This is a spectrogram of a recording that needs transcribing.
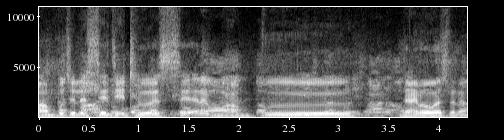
মাম্পু চলে এসছে জেঠিও এসছে আরে মাম্পু জামাইবাবু আসবে না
